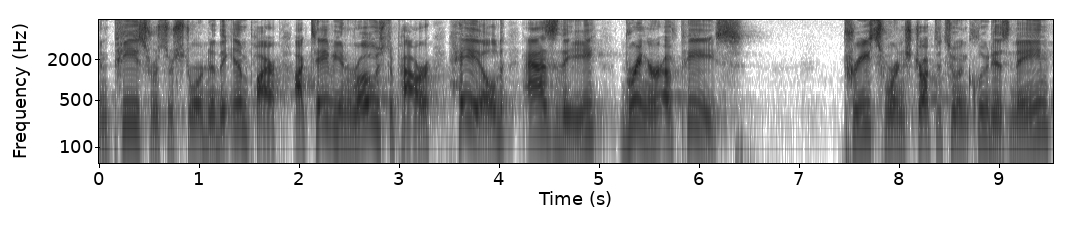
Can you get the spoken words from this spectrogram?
and peace was restored to the empire. Octavian rose to power, hailed as the bringer of peace. Priests were instructed to include his name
